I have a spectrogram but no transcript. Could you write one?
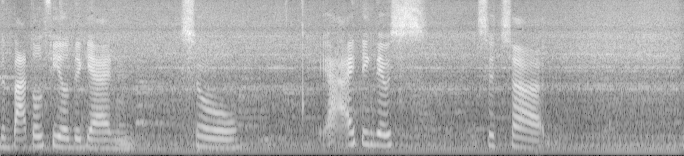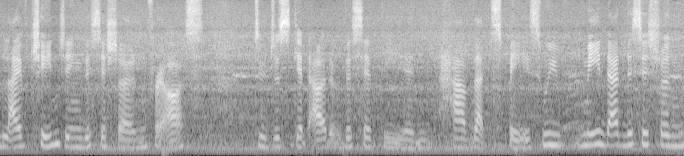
the battlefield again so yeah i think there was such a life-changing decision for us to just get out of the city and have that space. We made that decision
